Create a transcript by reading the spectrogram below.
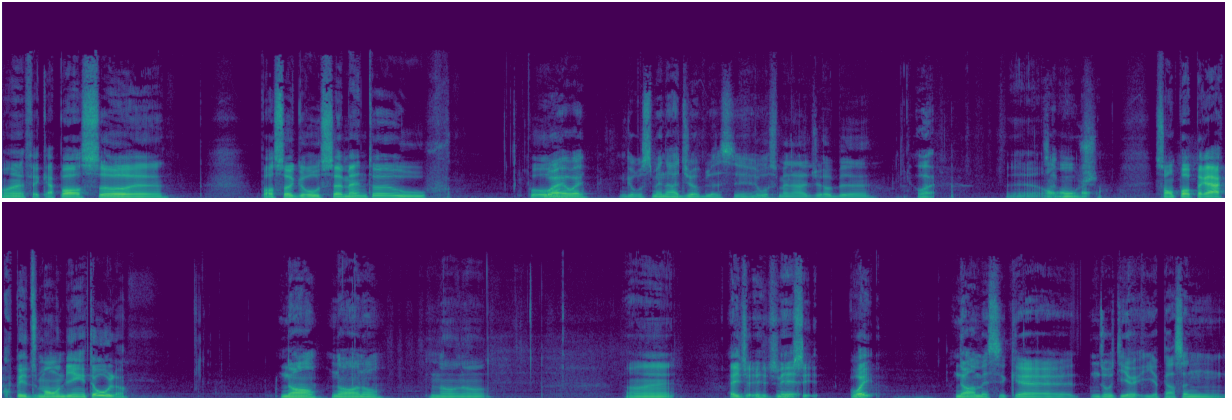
Ouais, fait qu'à part ça. À part ça, grosse semaine, toi, ou? Pas Ouais, ouais. Grosse semaine à job, là. C'est... Grosse semaine à la job. euh, Ouais. euh, Ça on, bouge. on- sont pas prêts à couper du monde bientôt, là. Non, non, non. Non, non. Ouais. Hey, je- je- Mais- c'est- Ouais. Non, mais c'est que nous autres, il y a, personne.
